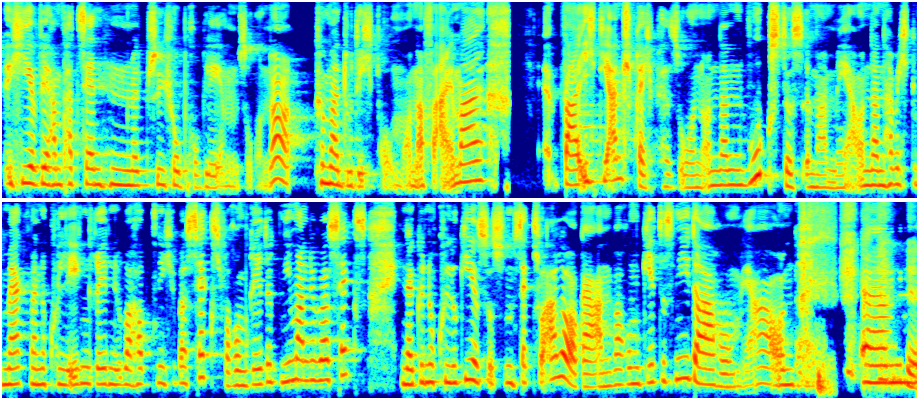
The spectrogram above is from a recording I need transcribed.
hier, wir haben Patienten mit Psychoproblemen, so, ne, kümmer du dich drum. Und auf einmal war ich die Ansprechperson und dann wuchs das immer mehr und dann habe ich gemerkt, meine Kollegen reden überhaupt nicht über Sex. Warum redet niemand über Sex? In der Gynäkologie ist es ein Sexualorgan. Warum geht es nie darum? Ja und ähm, ja.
